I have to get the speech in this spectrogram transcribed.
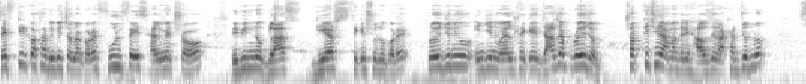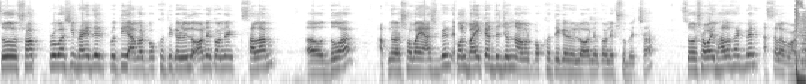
সেফটির কথা বিবেচনা করে ফুল ফেস হেলমেট সহ বিভিন্ন গ্লাস গিয়ার্স থেকে শুরু করে প্রয়োজনীয় ইঞ্জিন অয়েল থেকে যা যা প্রয়োজন সব কিছুই আমাদের এই হাউসে রাখার জন্য। সো সব প্রবাসী ভাইদের প্রতি আমার পক্ষ থেকে রইল অনেক অনেক সালাম দোয়া। আপনারা সবাই আসবেন। সকল বাইকারদের জন্য আমার পক্ষ থেকে রইল অনেক অনেক শুভেচ্ছা। সো সবাই ভালো থাকবেন। আসসালামু আলাইকুম।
